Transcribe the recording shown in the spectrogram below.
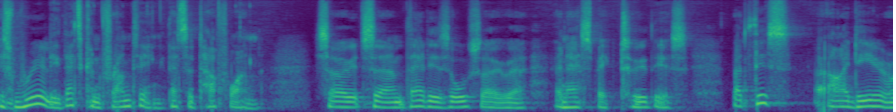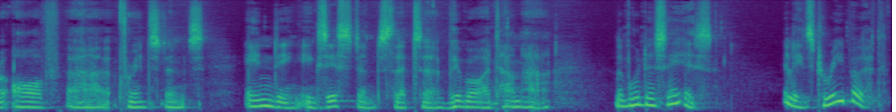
is really that's confronting. That's a tough one. So it's um, that is also uh, an aspect to this. But this idea of, uh, for instance, ending existence, that uh, vibhava tanha, the Buddha says it leads to rebirth.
